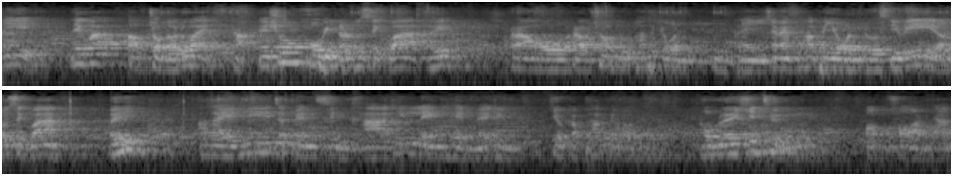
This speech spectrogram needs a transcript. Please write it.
ที่เรียกว่าตอบโจทย์เราด้วยครับในช่วงโควิดเรารู้สึกว่าเฮ้ย เราเราชอบดูภาพยนตร์อะไรอย่างนี้ใช่ไหมภาพยนตร์ดูซีรีส์เรารู้สึกว่าเฮ้ยอะไรที่จะเป็นสินค้าที่เล็งเห็นได้ถึงเกี่ยวกับภาพยนตร์ผมเลยคิดถึงป๊อปคอร์นครับ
